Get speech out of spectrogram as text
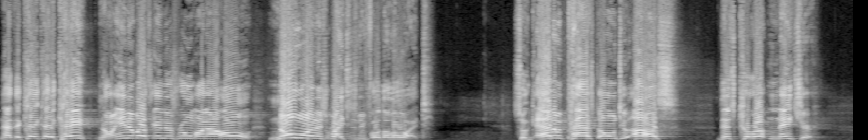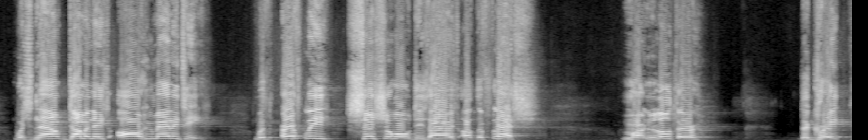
not the KKK, nor any of us in this room on our own. No one is righteous before the Lord. So Adam passed on to us this corrupt nature, which now dominates all humanity with earthly, sensual desires of the flesh. Martin Luther, the great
